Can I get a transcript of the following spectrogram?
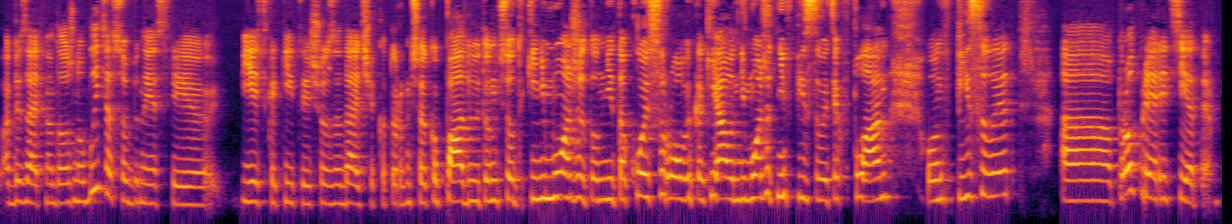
обязательно должно быть, особенно если есть какие-то еще задачи, которые на человека падают, он все-таки не может, он не такой суровый, как я, он не может не вписывать их в план, он вписывает. А, про приоритеты.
